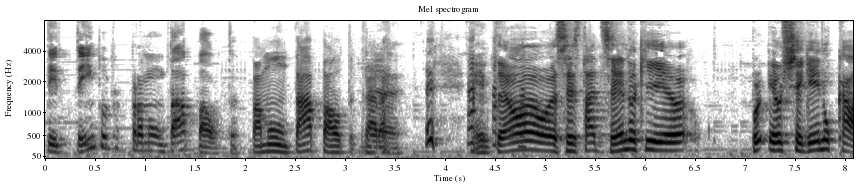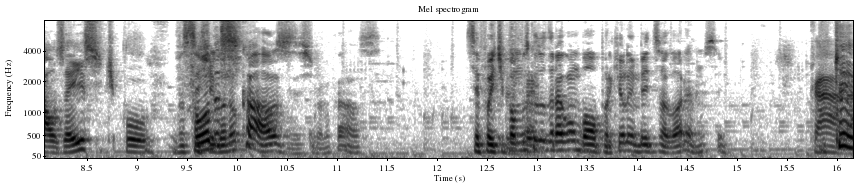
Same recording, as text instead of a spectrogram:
ter tempo pra- pra montar a pauta. Pra montar a pauta, cara. É. Então você está dizendo que eu, eu cheguei no caos, é isso? Tipo, Você chegou no caos, você chegou no caos. Você foi tipo a música do Dragon Ball, por que eu lembrei disso agora? Eu Não sei. Que?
